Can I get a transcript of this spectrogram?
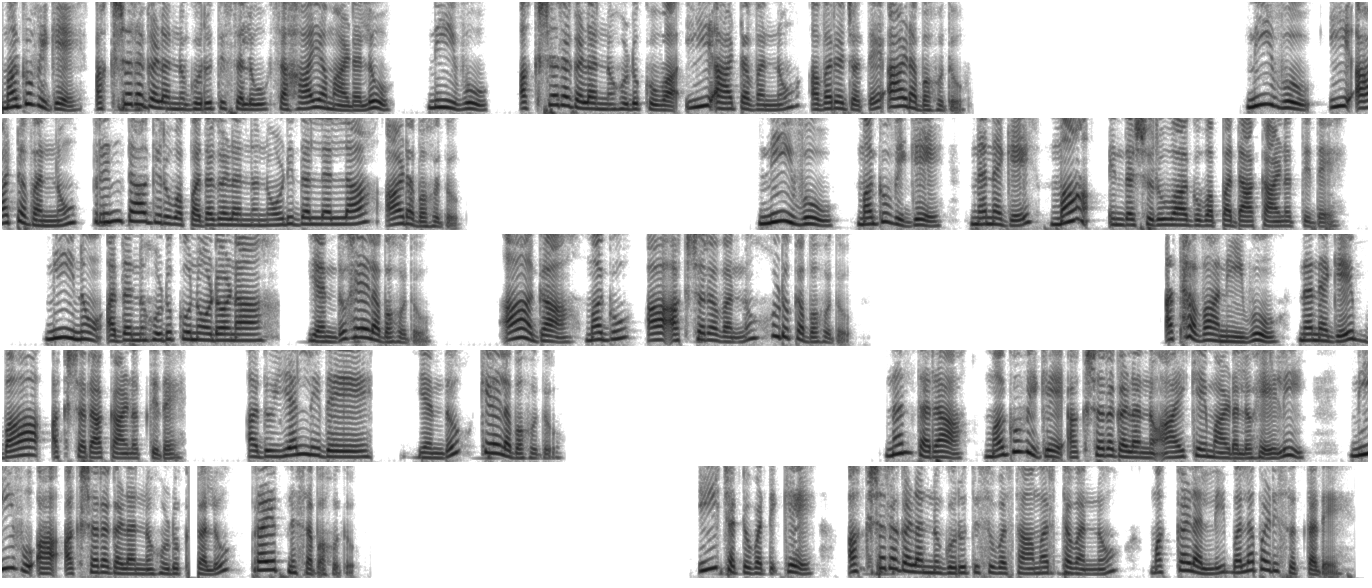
ಮಗುವಿಗೆ ಅಕ್ಷರಗಳನ್ನು ಗುರುತಿಸಲು ಸಹಾಯ ಮಾಡಲು ನೀವು ಅಕ್ಷರಗಳನ್ನು ಹುಡುಕುವ ಈ ಆಟವನ್ನು ಅವರ ಜೊತೆ ಆಡಬಹುದು. ನೀವು ಈ ಆಟವನ್ನು ಪ್ರಿಂಟ್ ಆಗಿರುವ ಪದಗಳನ್ನು ನೋಡಿದಲ್ಲೆಲ್ಲಾ ಆಡಬಹುದು. ನೀವು ಮಗುವಿಗೆ ನನಗೆ ಮ ಇಂದ ಶುರುವಾಗುವ ಪದ ಕಾಣುತ್ತಿದೆ. ನೀನು ಅದನ್ನು ಹುಡುಕು ನೋಡೋಣ ಎಂದು ಹೇಳಬಹುದು. ಆಗ ಮಗು ಆ ಅಕ್ಷರವನ್ನು ಹುಡುಕಬಹುದು. ಅಥವಾ ನೀವು ನನಗೆ ಬಾ ಅಕ್ಷರ ಕಾಣುತ್ತಿದೆ, ಅದು ಎಲ್ಲಿದೆ ಎಂದು ಕೇಳಬಹುದು. ನಂತರ ಮಗುವಿಗೆ ಅಕ್ಷರಗಳನ್ನು ಆಯ್ಕೆ ಮಾಡಲು ಹೇಳಿ, ನೀವು ಆ ಅಕ್ಷರಗಳನ್ನು ಹುಡುಕಲು ಪ್ರಯತ್ನಿಸಬಹುದು. ಈ ಚಟುವಟಿಕೆ ಅಕ್ಷರಗಳನ್ನು ಗುರುತಿಸುವ ಸಾಮರ್ಥ್ಯವನ್ನು ಮಕ್ಕಳಲ್ಲಿ ಬಲಪಡಿಸುತ್ತದೆ.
